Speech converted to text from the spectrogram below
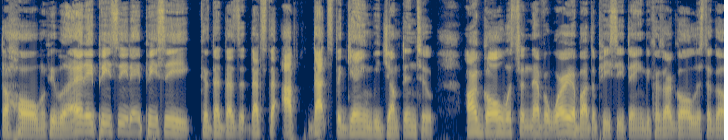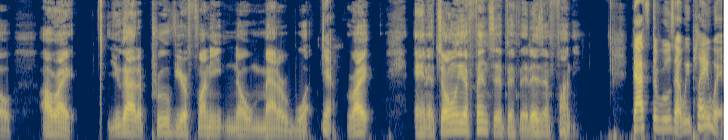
the whole when people are, hey they PC they PC because that does it. That's the op. That's the game we jumped into. Our goal was to never worry about the PC thing because our goal is to go. All right, you got to prove you're funny no matter what. Yeah. Right. And it's only offensive if it isn't funny. that's the rules that we play with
